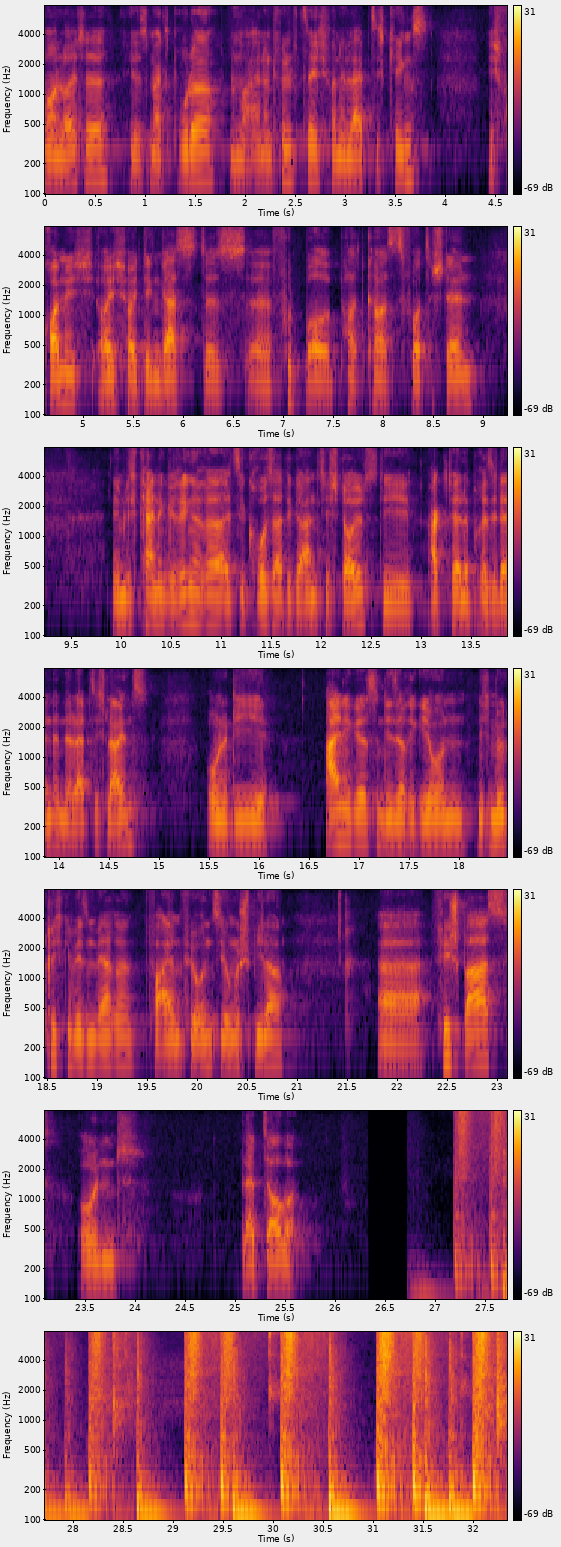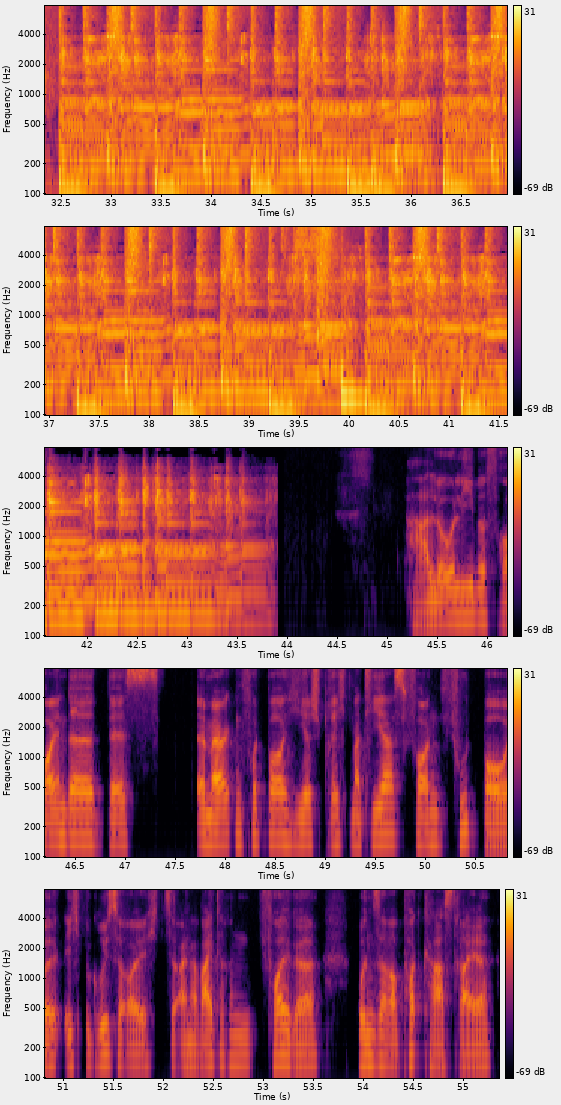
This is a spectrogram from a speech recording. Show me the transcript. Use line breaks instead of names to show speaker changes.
Moin Leute, hier ist Max Bruder, Nummer 51 von den Leipzig Kings. Ich freue mich, euch heute den Gast des äh, Football-Podcasts vorzustellen, nämlich keine geringere als die großartige Antje Stolz, die aktuelle Präsidentin der Leipzig Lions, ohne die einiges in dieser Region nicht möglich gewesen wäre, vor allem für uns junge Spieler. Äh, viel Spaß und bleibt sauber.
Liebe Freunde des American Football. Hier spricht Matthias von Football. Ich begrüße euch zu einer weiteren Folge unserer Podcast-Reihe.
